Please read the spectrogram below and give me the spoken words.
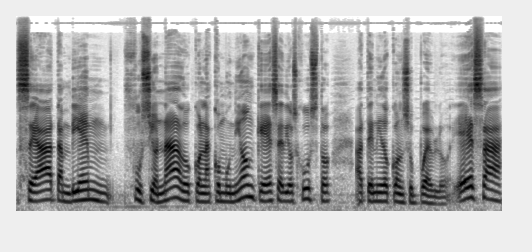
se ha también fusionado con la comunión que ese Dios justo ha tenido con su pueblo. Esa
